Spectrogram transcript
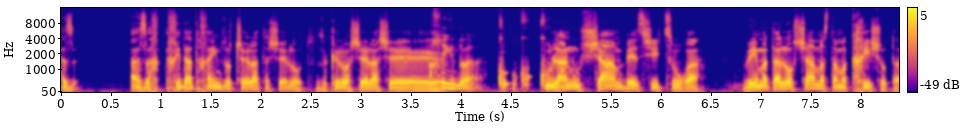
אז, אז חידת החיים זאת שאלת השאלות. זה כאילו השאלה ש... הכי גדולה. כולנו שם באיזושהי צורה. ואם אתה לא שם, אז אתה מכחיש אותה.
